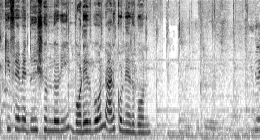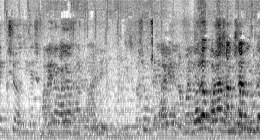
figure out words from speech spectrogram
একই ফ্রেমে দুই সুন্দরী বরের বোন আর কনের বোন। দেখছ জিজ্ঞেস করে। বলো ভরা সংসার উঠবে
